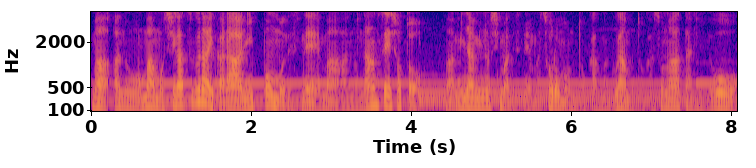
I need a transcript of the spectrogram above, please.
まああのまあ、もう4月ぐらいから日本もですね、まあ、あの南西諸島、まあ、南の島ですね、まあ、ソロモンとか、まあ、グアムとかその辺りを、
